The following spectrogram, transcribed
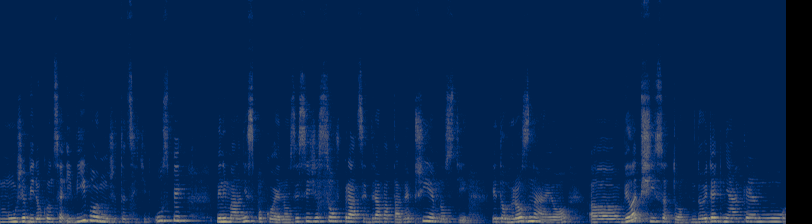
může být dokonce i vývoj, můžete cítit úspěch, minimálně spokojenost. Jestliže jsou v práci dramata, nepříjemnosti, je to hrozné, jo, uh, vylepší se to, dojde k nějakému,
